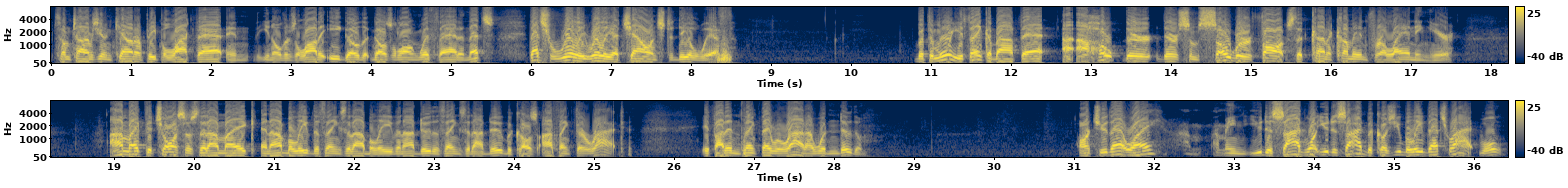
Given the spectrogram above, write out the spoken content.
Sometimes you encounter people like that and you know there's a lot of ego that goes along with that and that's that's really really a challenge to deal with but the more you think about that i, I hope there there's some sober thoughts that kind of come in for a landing here I make the choices that I make, and I believe the things that I believe, and I do the things that I do because I think they're right. If I didn't think they were right, I wouldn't do them. Aren't you that way? I mean, you decide what you decide because you believe that's right. Well,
